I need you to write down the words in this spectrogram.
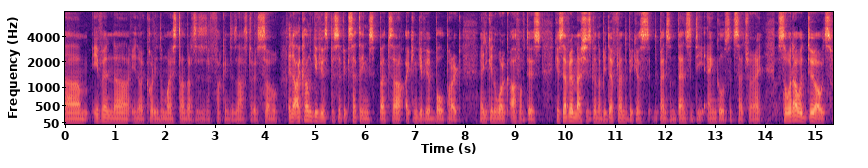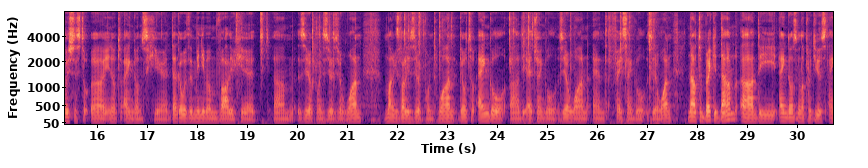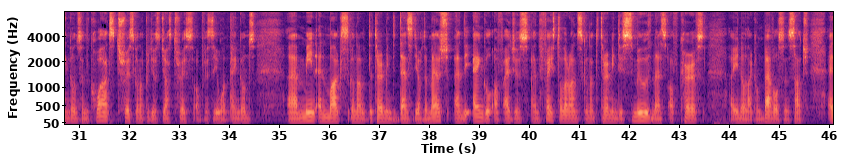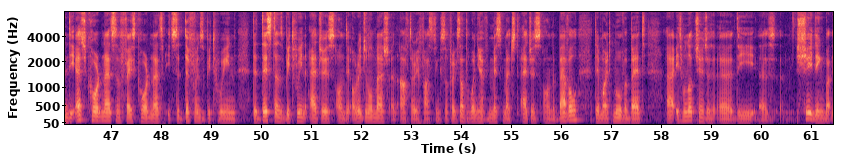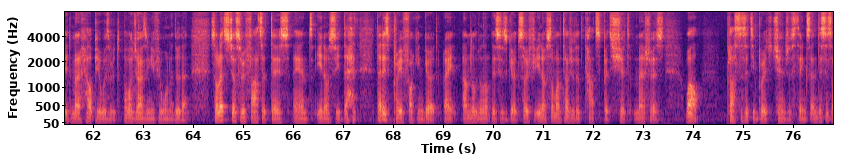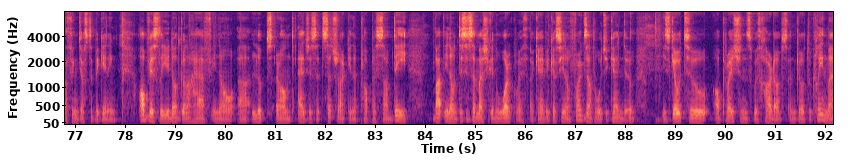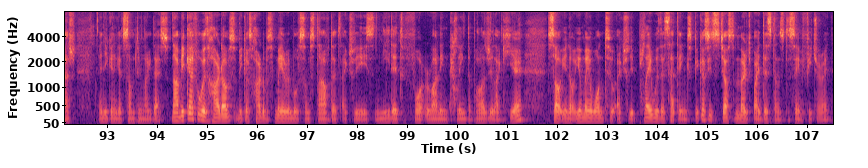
um, even uh, you know according to my standards this is a fucking disaster. So and i can't give you specific settings but uh, i can give you a ballpark and you can work off of this because every mesh is going to be different because it depends on density ngons etc right so what i would do i would switch this to uh, you know to ngons here then go with the minimum value here um, 0 0.001 max value 0 0.1 go to angle uh, the edge angle 01 and face angle 01 now to break it down, uh, the ngon is gonna produce ngons and quads. Tris gonna produce just tris. Obviously, you want angles. Uh, mean and max is gonna determine the density of the mesh, and the angle of edges and face tolerance is gonna determine the smoothness of curves uh, you know, like on bevels and such. And the edge coordinates and face coordinates, it's the difference between the distance between edges on the original mesh and after refaceting. So for example, when you have mismatched edges on the bevel, they might move a bit. Uh, it will not change uh, the uh, shading, but it may help you with topologizing if you want to do that. So let's just refacet this and, you know, see that that is pretty fucking good, right? I'm not gonna, this is good. So if, you know, someone tells you that cut spit shit meshes, well, plasticity bridge changes things. And this is, I think, just the beginning. Obviously, you're not gonna have, you know, uh, loops around edges, etc. like in a proper sub D, but, you know, this is a mesh you can work with, okay? Because, you know, for example, what you can do is go to operations with HardOPS and go to clean mesh and you can get something like this. Now be careful with HardOPS because HardOPS may remove some stuff that actually is needed for running clean topology like here. So, you know, you may want to actually play with the settings because it's just merged by distance, the same feature, right?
